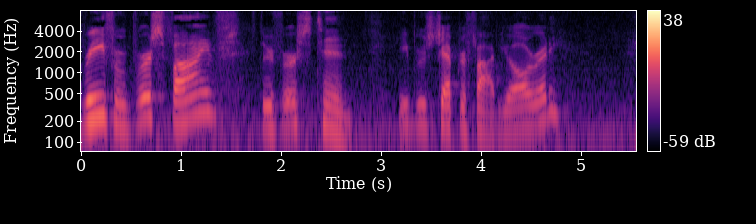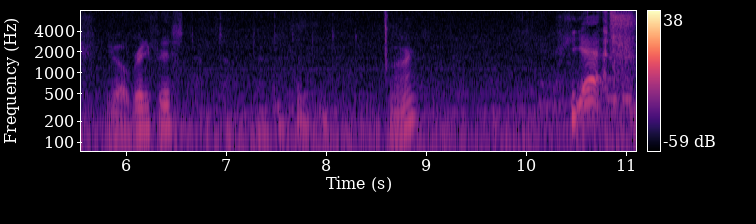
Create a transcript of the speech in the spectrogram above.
read from verse 5 through verse 10. Hebrews chapter 5. You all ready? You all ready for this? All right. Yes.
